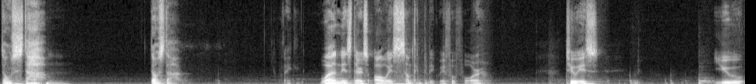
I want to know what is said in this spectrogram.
Don't stop. Don't stop. One is there's always something to be grateful for. Two is you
